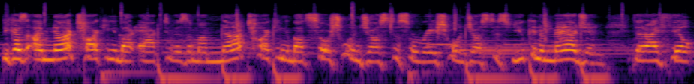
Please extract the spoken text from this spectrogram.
because I'm not talking about activism. I'm not talking about social injustice or racial injustice. You can imagine that I feel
